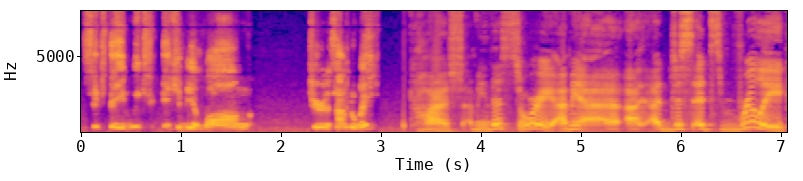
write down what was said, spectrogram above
six to eight weeks, it can be a long period of time to wait. Gosh, I mean, this story. I mean, I, I, I, just it's really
